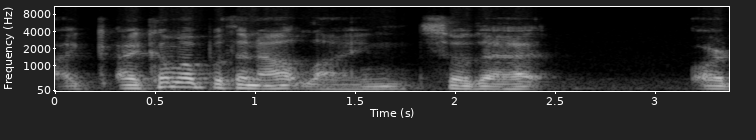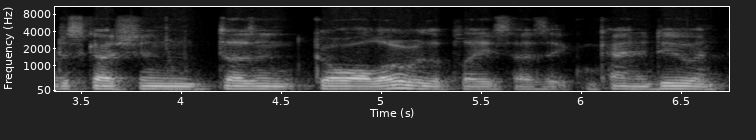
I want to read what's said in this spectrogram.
I I come up with an outline so that our discussion doesn't go all over the place as it can kind of do. And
